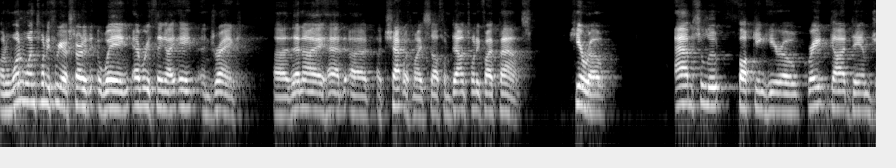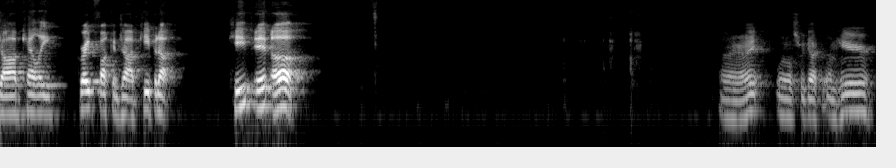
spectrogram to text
On 1 123, I started weighing everything I ate and drank. Uh, then I had a, a, chat with myself. I'm down 25 pounds. Hero. Absolute fucking hero. Great goddamn job, Kelly. Great fucking job. Keep it up. Keep it up. All right. What else we got on here?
